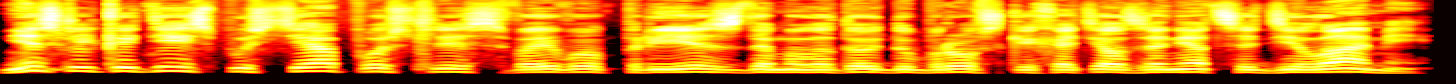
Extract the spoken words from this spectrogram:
Несколько дней спустя после своего приезда молодой Дубровский хотел заняться делами,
